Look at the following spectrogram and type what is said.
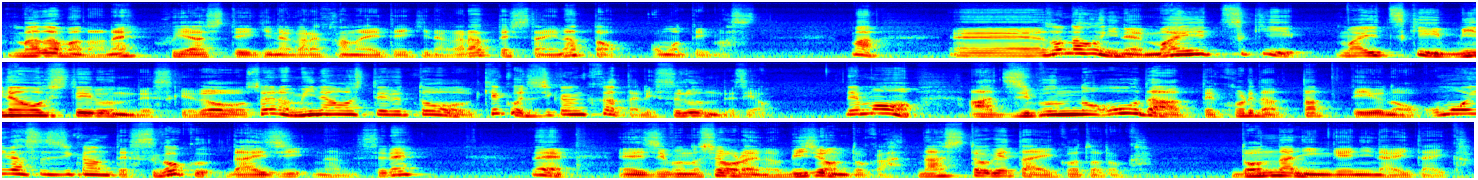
まだまだね増やしていきながら叶えていきながらってしたいなと思っています。まあえー、そんな風にね毎月毎月見直してるんですけどそういうの見直してると結構時間かかったりするんですよ。でもあ自分のオーダーってこれだったっていうのを思い出す時間ってすごく大事なんですね。で、えー、自分の将来のビジョンとか成し遂げたいこととかどんな人間になりたいか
